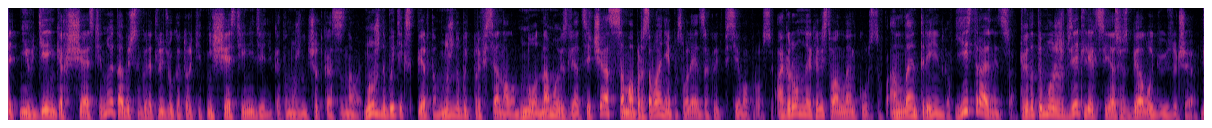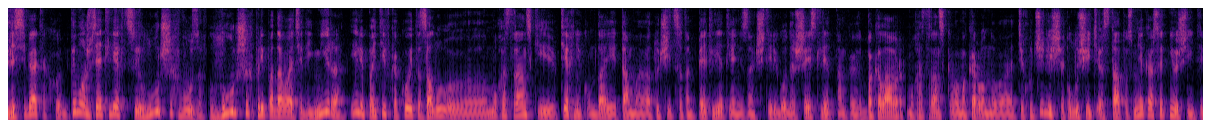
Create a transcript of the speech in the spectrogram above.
говорить, не в день деньгах счастье. Но это обычно говорят люди, у которых нет ни счастья, ни денег. Это нужно четко осознавать. Нужно быть экспертом, нужно быть профессионалом. Но, на мой взгляд, сейчас самообразование позволяет закрыть все вопросы. Огромное количество онлайн-курсов, онлайн-тренингов. Есть разница, когда ты можешь взять лекции, я сейчас биологию изучаю, для себя как хобби. Ты можешь взять лекции лучших вузов, лучших преподавателей мира или пойти в какой-то залу, э, мухастранский техникум, да, и там э, отучиться там 5 лет, я не знаю, 4 года, 6 лет, там, как бакалавр мухастранского макаронного техучилища, получить э, статус. Мне кажется, это не очень интересно.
